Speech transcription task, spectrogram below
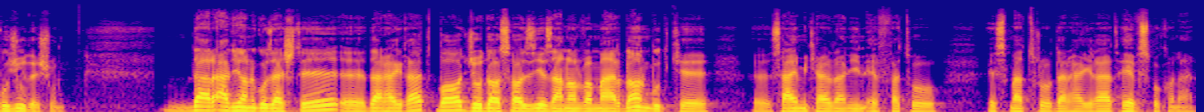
وجودشون. در ادیان گذشته در حقیقت با جداسازی زنان و مردان بود که سعی می‌کردن این افت و اسمت رو در حقیقت حفظ بکنن.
